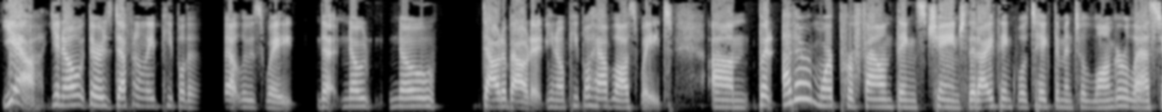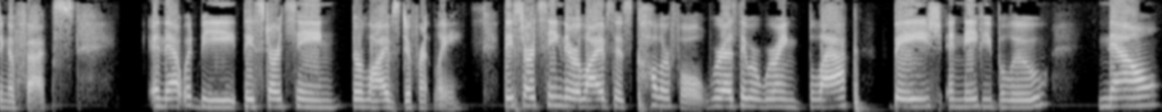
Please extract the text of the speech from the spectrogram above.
yeah, you know, there's definitely people that, that lose weight. That no no doubt about it. You know, people have lost weight. Um, but other more profound things change that I think will take them into longer lasting effects. And that would be they start seeing their lives differently. They start seeing their lives as colorful, whereas they were wearing black, beige, and navy blue. Now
